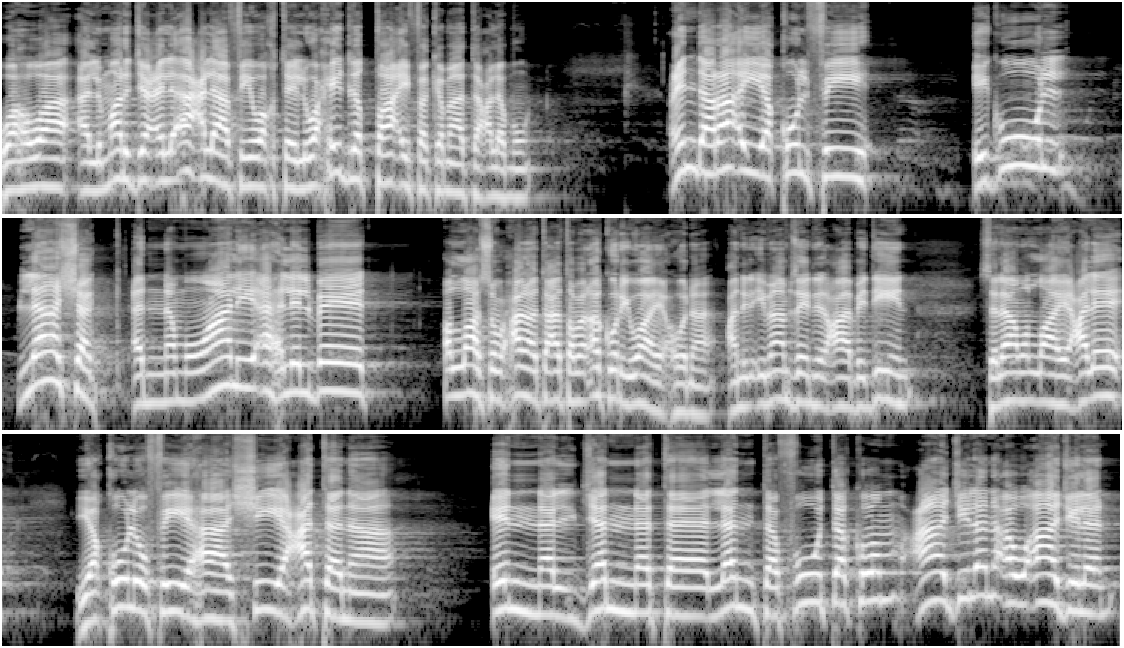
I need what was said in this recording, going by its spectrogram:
وهو المرجع الأعلى في وقته الوحيد للطائفة كما تعلمون. عند رأي يقول فيه يقول لا شك أن موالي أهل البيت الله سبحانه وتعالى طبعا أكو رواية هنا عن الإمام زين العابدين سلام الله عليه يقول فيها شيعتنا إن الجنة لن تفوتكم عاجلا أو اجلا.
